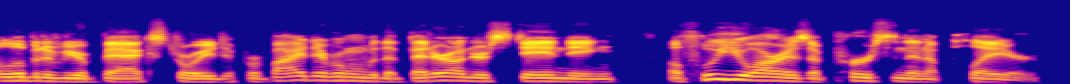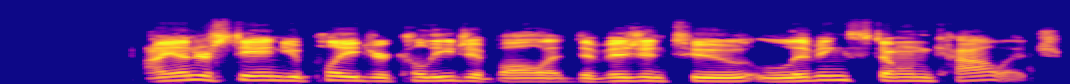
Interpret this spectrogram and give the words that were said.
a little bit of your backstory to provide everyone with a better understanding of who you are as a person and a player. I understand you played your collegiate ball at Division II Livingstone College.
